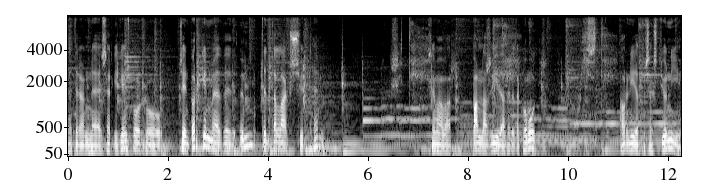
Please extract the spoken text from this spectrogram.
Þetta er hann eh, Sergi Gainsborg og Jane Birkin með umtildalag Sjutem sem að var bannað víða þegar þetta kom út árið 1969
